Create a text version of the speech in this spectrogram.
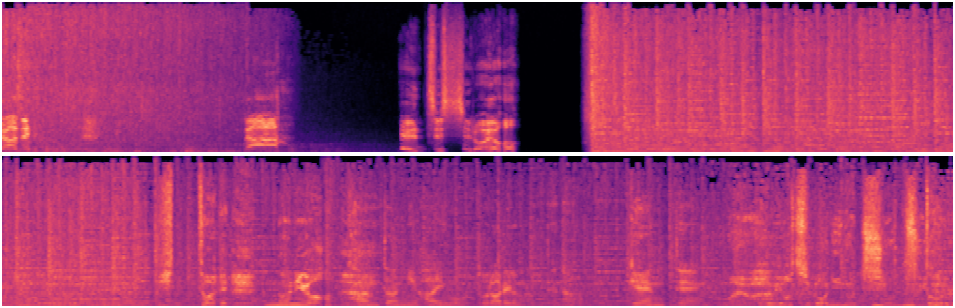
親父。なあ。返事しろよ。一体何が？簡単に背後を取られるなんてな。減点。お前は親父が鬼の血を継いでる。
